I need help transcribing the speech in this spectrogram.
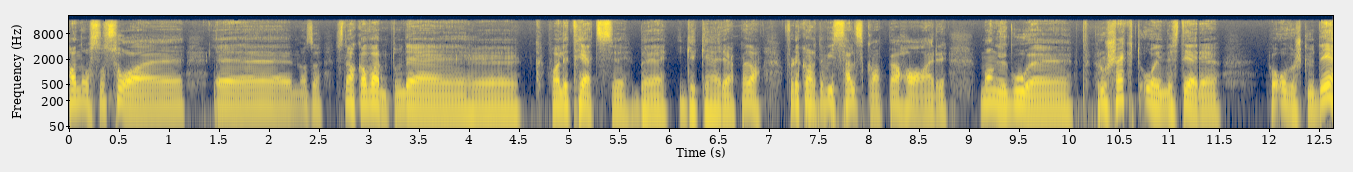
han også så eh, eh altså, Snakka varmt om det eh, kvalitetsbegrepet. Da. For det er klart at hvis selskapet har mange gode prosjekt å investere på overskudd i,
